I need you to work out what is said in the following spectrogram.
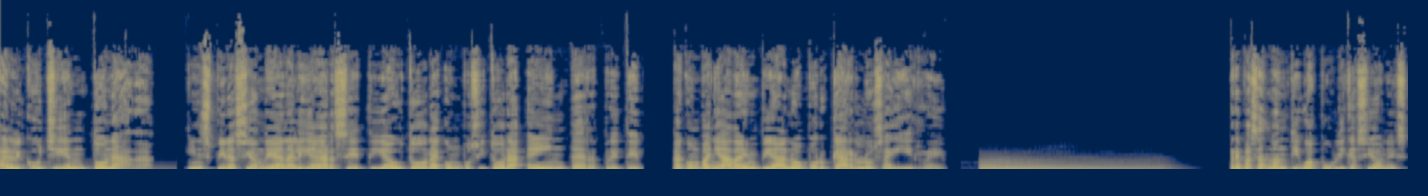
Alcuchi entonada, inspiración de Analía Garcetti, autora, compositora e intérprete, acompañada en piano por Carlos Aguirre. Repasando antiguas publicaciones,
